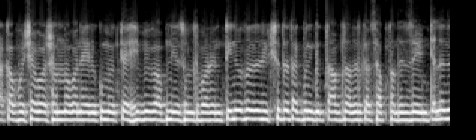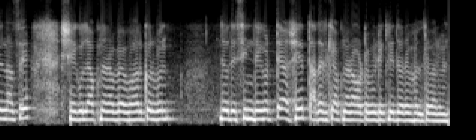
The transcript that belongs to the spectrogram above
টাকা পয়সা বা স্বর্ণগণে এরকম একটা হেভি ভাব নিয়ে চলতে পারেন, তিনিও তাদের রিক্সাতে থাকবেন, কিন্তু আপনাদের কাছে আপনাদের যে ইন্টেলিজেন্স আছে, সেগুলো আপনারা ব্যবহার করবেন। যদি চিন্তা করতে আসে, তাদেরকে আপনারা অটোমেটিকলি ধরে ফেলতে পারবেন।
